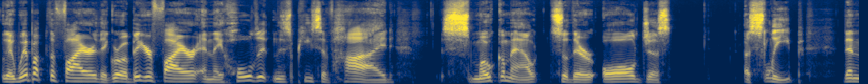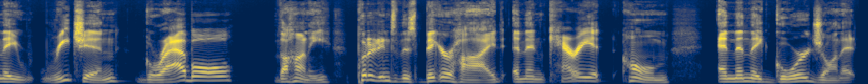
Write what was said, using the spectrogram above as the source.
they whip up the fire, they grow a bigger fire, and they hold it in this piece of hide, smoke them out so they're all just asleep. Then they reach in, grab all the honey, put it into this bigger hide, and then carry it home. And then they gorge on it.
